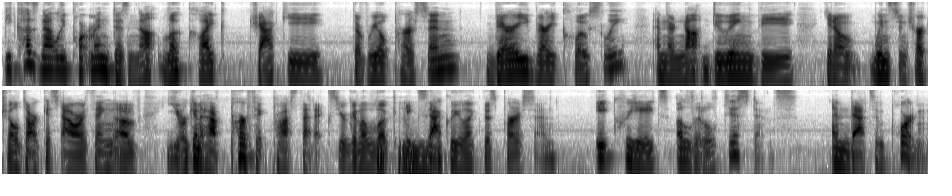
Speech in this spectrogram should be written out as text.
Because Natalie Portman does not look like Jackie, the real person, very, very closely, and they're not doing the, you know, Winston Churchill darkest hour thing of you're going to have perfect prosthetics, you're going to look mm-hmm. exactly like this person. It creates a little distance. And that's important.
